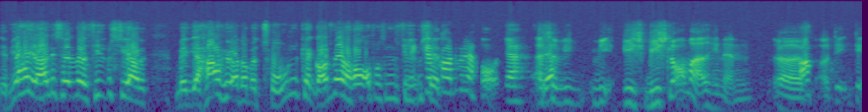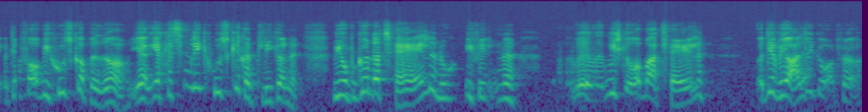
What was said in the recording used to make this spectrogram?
jamen, jeg har jo aldrig selv været filmstjerne, men jeg har hørt om, at tonen kan godt være hård på sådan en Det kan filmsæt. godt være hårdt, ja. Altså, ja. Vi, vi, vi, vi slår meget hinanden. Øh, og det, det, derfor vi husker bedre. Jeg, jeg kan simpelthen ikke huske replikkerne. Vi er jo begyndt at tale nu i filmene. Vi, vi skal jo bare tale. Og det har vi aldrig gjort før.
